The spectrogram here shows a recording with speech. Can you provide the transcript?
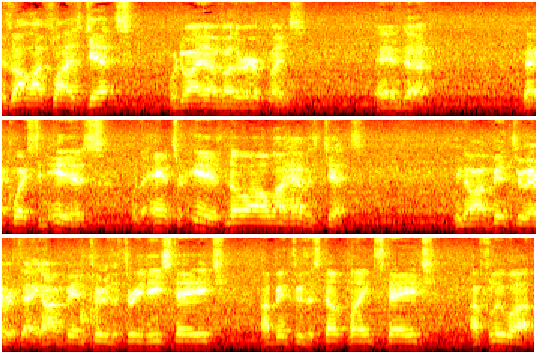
is all I fly is jets, or do I have other airplanes? And, uh, that question is, or the answer is, no, all I have is jets. You know, I've been through everything. I've been through the 3D stage. I've been through the stunt plane stage. I flew uh,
